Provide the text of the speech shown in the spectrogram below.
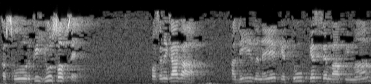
قصور کی یوسف سے۔ اس نے کیا کہا؟ عزیز نے کہ تو کس سے معافی مانگ؟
